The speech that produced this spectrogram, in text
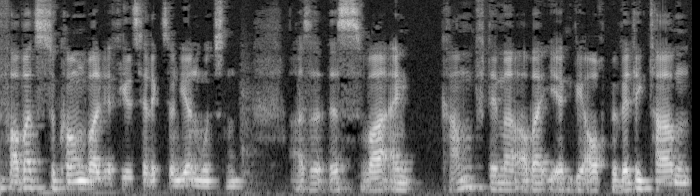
vorwärts zu kommen, weil wir viel selektionieren mussten. Also es war ein Kampf, den wir aber irgendwie auch bewältigt haben,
